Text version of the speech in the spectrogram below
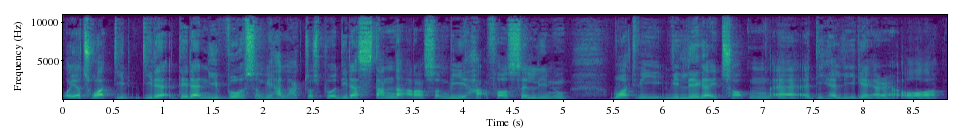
Og jeg tror, at de, de der, det der niveau, som vi har lagt os på, de der standarder, som vi har for os selv lige nu, hvor at vi, vi ligger i toppen af, af de her ligaer og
